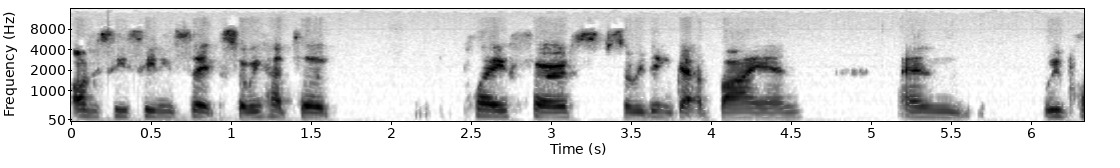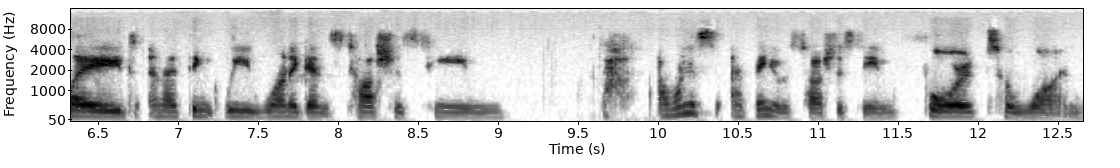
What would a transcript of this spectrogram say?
obviously seeding six, so we had to play first, so we didn't get a buy-in, and we played, and I think we won against Tasha's team I want to. I think it was Tasha's team, four to one,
